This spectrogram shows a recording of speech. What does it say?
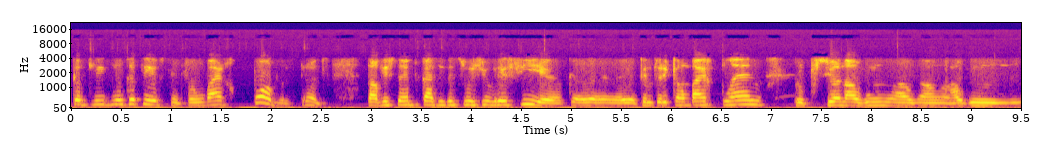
Campo Rico nunca teve, sempre foi um bairro pobre, pronto. Talvez também por causa da sua geografia. Campo Rico é um bairro plano, proporciona algum, algum, algum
